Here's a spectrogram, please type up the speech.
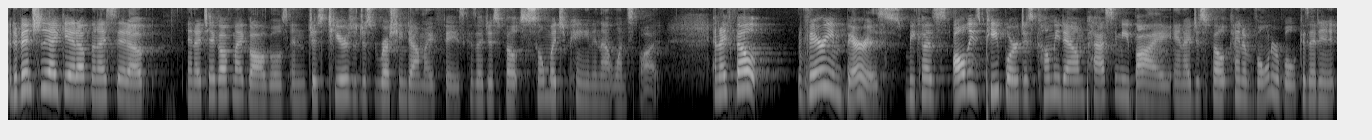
And eventually I get up and I sit up, and I take off my goggles, and just tears are just rushing down my face because I just felt so much pain in that one spot. And I felt very embarrassed because all these people are just coming down, passing me by, and I just felt kind of vulnerable because I didn't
